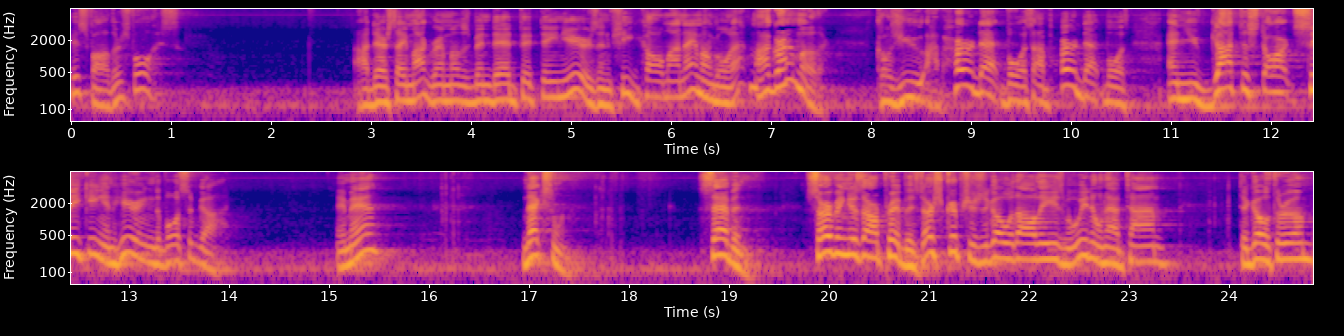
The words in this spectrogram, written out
his father's voice. I dare say my grandmother's been dead 15 years, and if she called my name, I'm going, that's my grandmother. Because you, I've heard that voice, I've heard that voice. And you've got to start seeking and hearing the voice of God. Amen? Next one. Seven. Serving is our privilege. There's scriptures to go with all these, but we don't have time to go through them.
